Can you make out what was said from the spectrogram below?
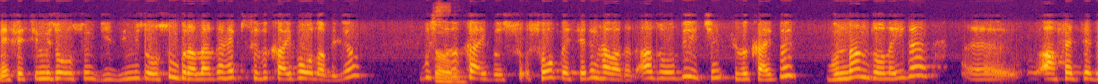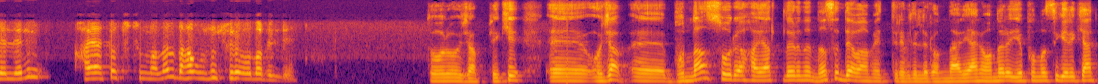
Nefesimiz olsun, cildimiz olsun buralardan hep sıvı kaybı olabiliyor. Bu Doğru. sıvı kaybı so- soğuk ve serin havada da az olduğu için sıvı kaybı bundan dolayı da e, afetzedelerin hayata tutunmaları daha uzun süre olabildi. Doğru hocam. Peki e, hocam e, bundan sonra hayatlarını nasıl devam ettirebilirler onlar? Yani onlara yapılması gereken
